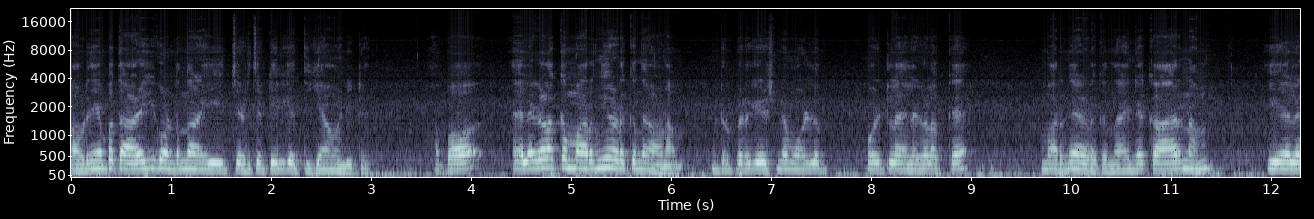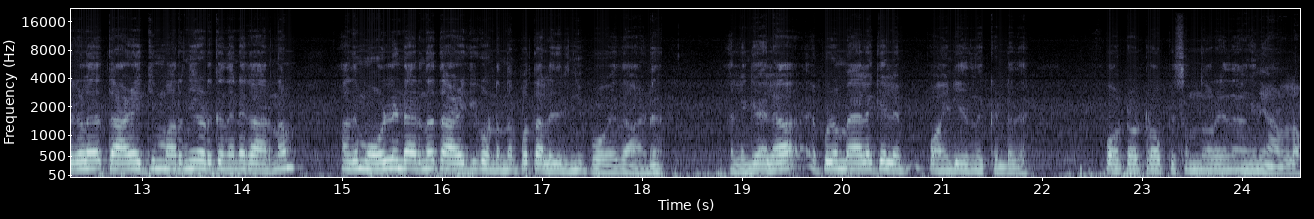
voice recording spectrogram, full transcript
അവിടെ ഞാൻ ഇപ്പോൾ താഴേക്ക് കൊണ്ടുവന്നാണ് ഈ ചെടിച്ചട്ടിയിലേക്ക് എത്തിക്കാൻ വേണ്ടിയിട്ട്. അപ്പോൾ ഇലകളൊക്കെ മറിഞ്ഞ് കിടക്കുന്ന കാണാം. ഡ്രിപ്പ് ഇറിഗേഷന്റെ മുകളിൽ പോയിട്ടുള്ള ഇലകളൊക്കെ മറിഞ്ഞ് കിടക്കുന്നത്. അതിന്റെ കാരണം ഈ ഇലകൾ താഴേക്ക് മറിഞ്ഞ് കിടക്കുന്നതിന്റെ കാരണം അത് മുകളിലുണ്ടായിരുന്ന താഴേക്ക് കൊണ്ടുവന്നപ്പോൾ തലതിരിഞ്ഞ് പോയതാണ്. അല്ലെങ്കിൽ ഇല എപ്പോഴും മേലേക്കല്ലേ പോയിന്റ് ചെയ്ത് നിൽക്കേണ്ടത്. ഫോട്ടോട്രോപ്പിസം എന്ന് പറയുന്നത് അങ്ങനെയാണല്ലോ.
